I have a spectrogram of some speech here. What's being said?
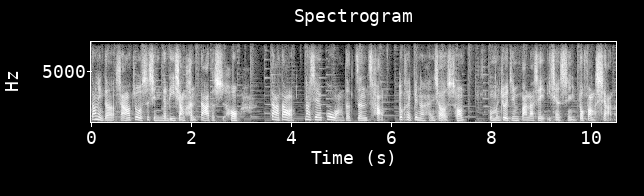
当你的想要做的事情，你的理想很大的时候，大到那些过往的争吵都可以变成很小的时候，我们就已经把那些以前的事情都放下了。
